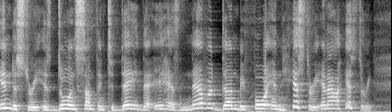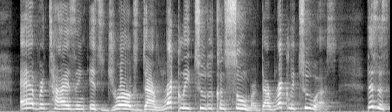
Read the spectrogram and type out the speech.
industry is doing something today that it has never done before in history, in our history. Advertising its drugs directly to the consumer, directly to us. This is,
